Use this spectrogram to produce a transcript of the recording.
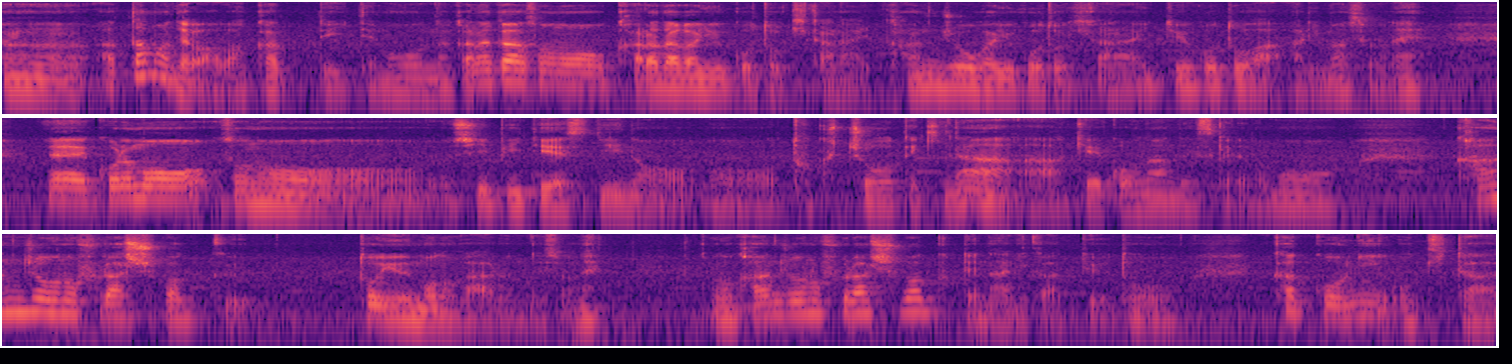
うん、頭では分かっていてもなかなかその体が言うことを聞かない感情が言うことを聞かないということはありますよね。え、これもその CPTSD の特徴的な傾向なんですけれども感情のフラッシュバックというものがあるんですよね。この感情のフラッシュバックって何かっていうと過去に起きた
